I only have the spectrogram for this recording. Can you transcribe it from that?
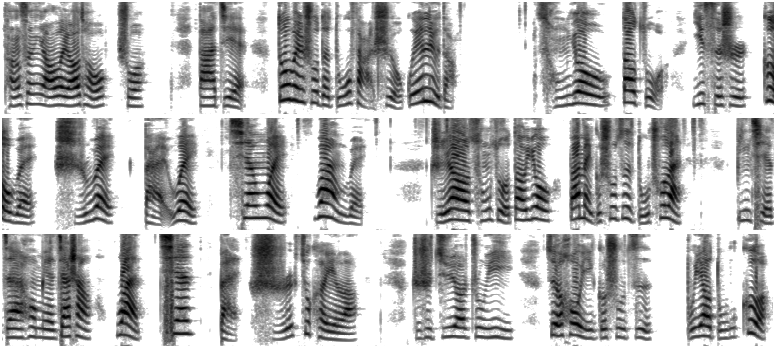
唐僧摇了摇头说：“八戒，多位数的读法是有规律的，从右到左，意思是。”个位、十位、百位、千位、万位，只要从左到右把每个数字读出来，并且在后面加上万、千、百、十就可以了。只是需要注意最后一个数字不要读个，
